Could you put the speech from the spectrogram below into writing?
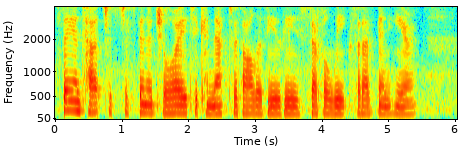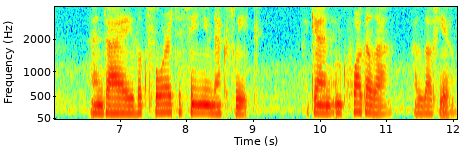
Stay in touch. It's just been a joy to connect with all of you these several weeks that I've been here. And I look forward to seeing you next week. Again, in Kwagala, I love you.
